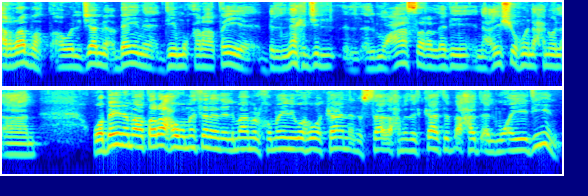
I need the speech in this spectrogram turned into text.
الربط أو الجمع بين ديمقراطيه بالنهج المعاصر الذي نعيشه نحن الآن وبين ما طرحه مثلا الإمام الخميني وهو كان الأستاذ أحمد الكاتب أحد المؤيدين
